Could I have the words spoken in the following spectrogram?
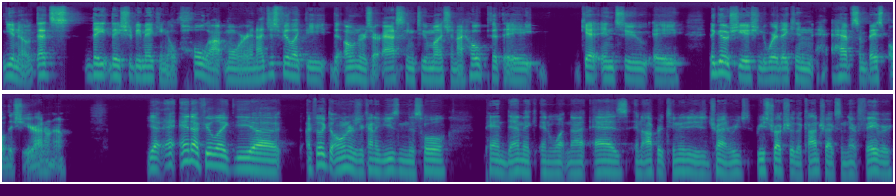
you know, that's they they should be making a whole lot more. And I just feel like the the owners are asking too much. And I hope that they get into a negotiation to where they can have some baseball this year. I don't know. Yeah, and I feel like the uh, I feel like the owners are kind of using this whole pandemic and whatnot as an opportunity to try and re- restructure the contracts in their favor.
